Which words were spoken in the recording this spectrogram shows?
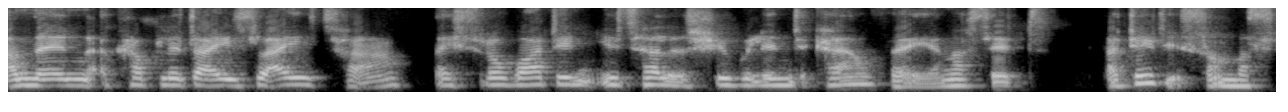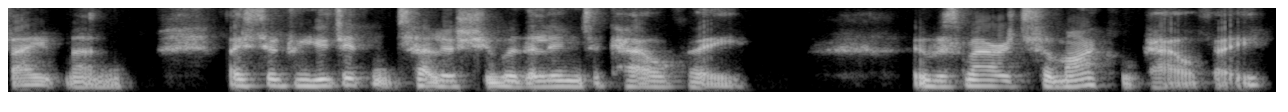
And then a couple of days later, they said, Oh, why didn't you tell us you were Linda Calvey? And I said, I did, it's on my statement. They said, Well, you didn't tell us you were the Linda Calvey who was married to Michael Calvey.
